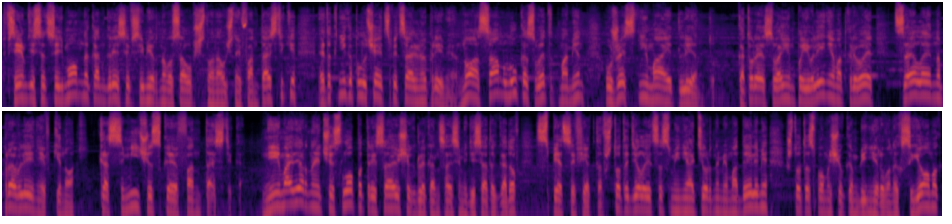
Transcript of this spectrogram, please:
В 1977-м на Конгрессе Всемирного сообщества научной фантастики эта книга получает специальную премию. Ну а сам Лукас в этот момент уже снимает ленту – которая своим появлением открывает целое направление в кино – космическая фантастика. Неимоверное число потрясающих для конца 70-х годов спецэффектов. Что-то делается с миниатюрными моделями, что-то с помощью комбинированных съемок,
